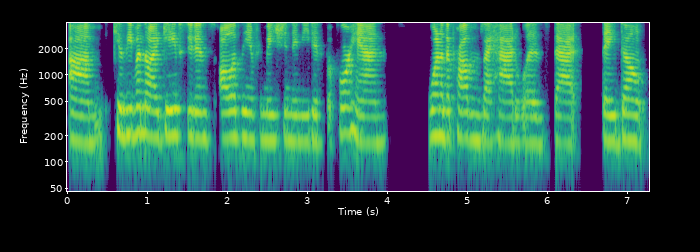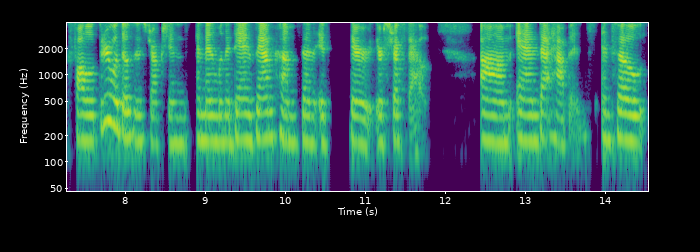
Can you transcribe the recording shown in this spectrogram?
because um, even though I gave students all of the information they needed beforehand, one of the problems I had was that they don't follow through with those instructions. And then when the day exam comes, then it's, they're, they're stressed out. Um, and that happens. And so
